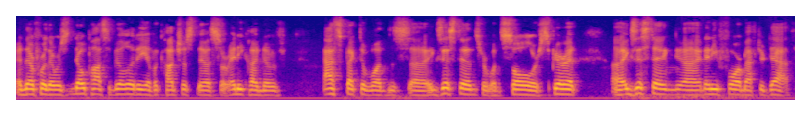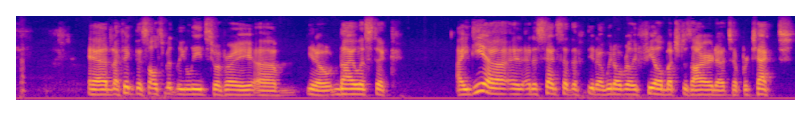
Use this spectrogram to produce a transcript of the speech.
and therefore there was no possibility of a consciousness or any kind of aspect of one's uh, existence or one's soul or spirit uh, existing uh, in any form after death. And I think this ultimately leads to a very um, you know nihilistic idea in, in, a sense that the, you know we don't really feel much desire to, to protect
